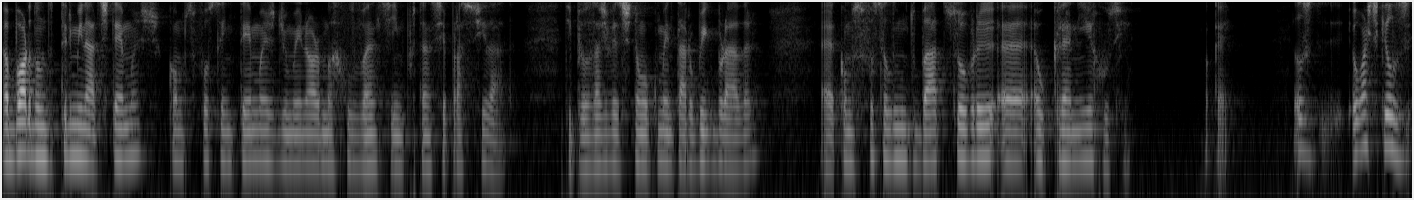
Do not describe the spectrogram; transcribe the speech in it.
abordam determinados temas como se fossem temas de uma enorme relevância e importância para a sociedade. Tipo, eles às vezes estão a comentar o Big Brother uh, como se fosse ali um debate sobre a Ucrânia e a Rússia. Ok? Eles, eu acho que eles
